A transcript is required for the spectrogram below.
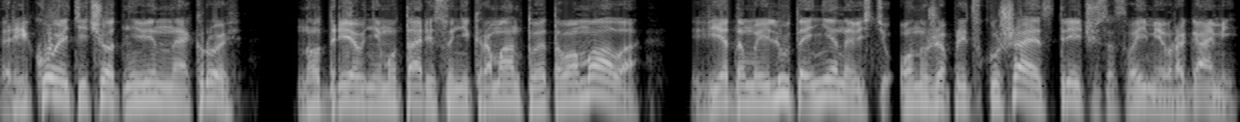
рекой течет невинная кровь. Но древнему Тарису-некроманту этого мало. Ведомый лютой ненавистью, он уже предвкушает встречу со своими врагами.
